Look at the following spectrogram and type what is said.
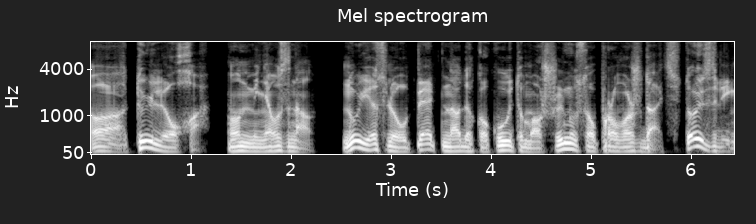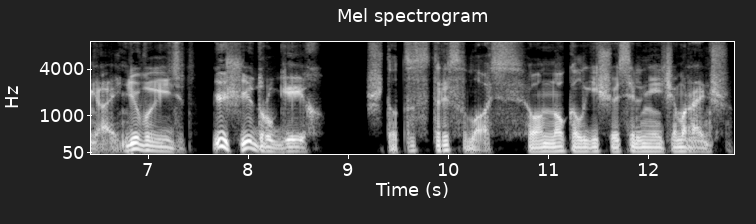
«А, ты Леха!» Он меня узнал. «Ну, если опять надо какую-то машину сопровождать, то извиняй, не выйдет. Ищи других». Что-то стряслось. Он окол еще сильнее, чем раньше,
